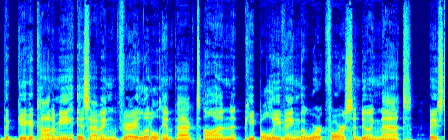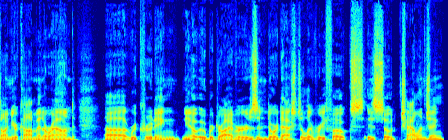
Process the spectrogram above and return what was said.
the gig economy is having very little impact on people leaving the workforce and doing that based on your comment around uh, recruiting, you know, Uber drivers and DoorDash delivery folks is so challenging?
